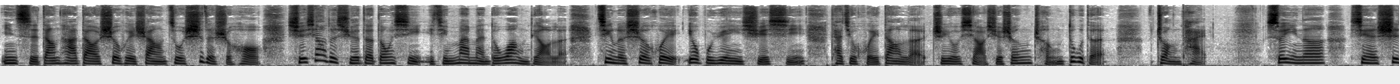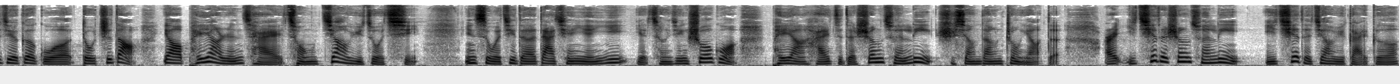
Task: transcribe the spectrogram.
因此，当他到社会上做事的时候，学校的学的东西已经慢慢都忘掉了。进了社会又不愿意学习，他就回到了只有小学生程度的状态。所以呢，现在世界各国都知道要培养人才，从教育做起。因此，我记得大前研一也曾经说过，培养孩子的生存力是相当重要的，而一切的生存力。一切的教育改革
